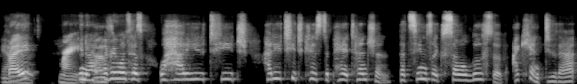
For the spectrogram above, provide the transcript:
yeah. right Right. You know, yes. everyone says, well, how do you teach? How do you teach kids to pay attention? That seems like so elusive. I can't do that.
